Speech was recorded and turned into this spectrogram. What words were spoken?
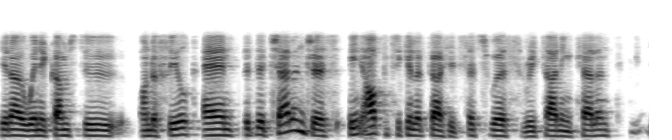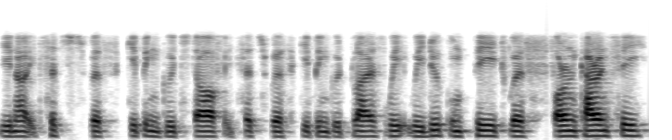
you know, when it comes to on the field. And the, the challenges in our particular case, it sits with retaining talent. You know, it sits with keeping good staff. It sits with keeping good players. We we do compete with foreign currency,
